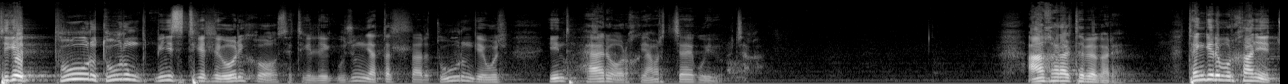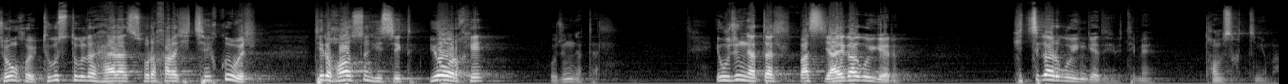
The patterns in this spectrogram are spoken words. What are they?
Тэгээд бүр дүүрэн миний сэтгэлийг өөрийнхөө сэтгэлийг үжин ядаллаар дүүрэн гэвэл энд хайр орох ямар зайгүй болж байгаа. Анхаарал тавиагаарай. Тэнгэр бурханы 100% төгс төглөөр хайраас сурахаараа хичээхгүй бол тэр хоосон хэсэгт юу орох юм? Үжин ядал. И үжин ядал бас ялгаагүйгээр хицгааргүй ингээд тийм ээ томсгдсон юм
